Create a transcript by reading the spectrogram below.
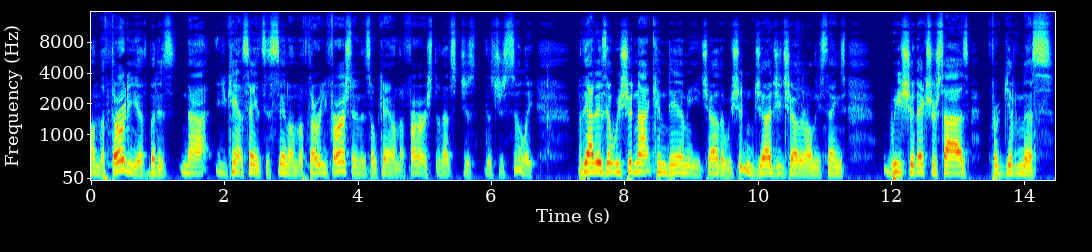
on the 30th, but it's not, you can't say it's a sin on the 31st and it's okay on the 1st. That's just, that's just silly. But that is that we should not condemn each other. We shouldn't judge each other on these things. We should exercise forgiveness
